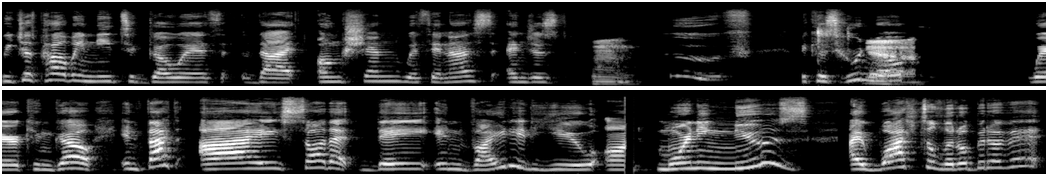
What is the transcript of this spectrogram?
We just probably need to go with that unction within us and just mm. move because who yeah. knows where it can go. In fact, I saw that they invited you on morning news I watched a little bit of it.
